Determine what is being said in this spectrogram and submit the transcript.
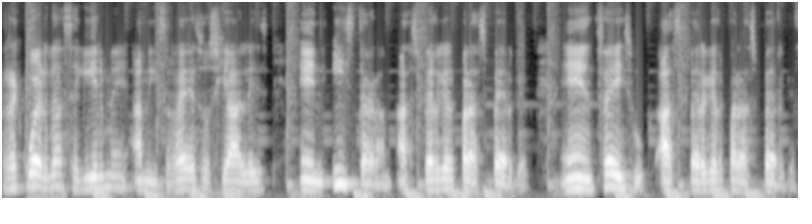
Recuerda seguirme a mis redes sociales en Instagram, Asperger para Asperger, en Facebook, Asperger para Asperger,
